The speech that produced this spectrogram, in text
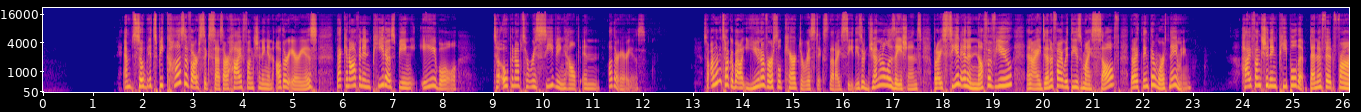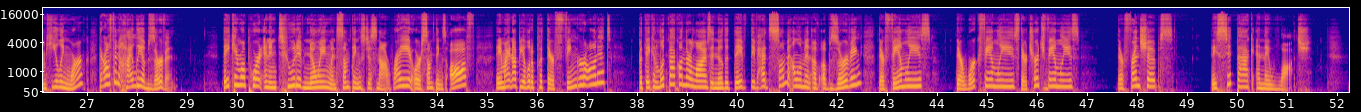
And so it's because of our success, our high functioning in other areas, that can often impede us being able to open up to receiving help in other areas. So I want to talk about universal characteristics that I see. These are generalizations, but I see it in enough of you and I identify with these myself that I think they're worth naming. High functioning people that benefit from healing work, they're often highly observant. They can report an intuitive knowing when something's just not right or something's off. They might not be able to put their finger on it, but they can look back on their lives and know that they've they've had some element of observing their families, their work families, their church families, their friendships. They sit back and they watch.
